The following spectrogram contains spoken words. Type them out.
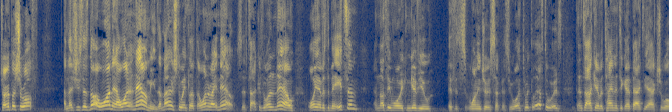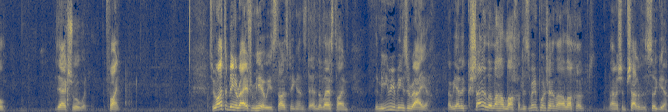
Trying to push her off. And then she says, "No, I want it. I want it now." Means I'm not interested to wait until left. I want it right now. So if Tak, if you want it now, all you have is the meitzim, and nothing more we can give you if it's wanting during sukkah. So you want to wait till afterwards, then Tak have a time to get back the actual, the actual wood. Fine. So we want to bring a raya from here. We started speaking on the end the last time. The Meiri brings a raya. Uh, we had a kshayla lahalacha. This is a very important kshayla lahalacha. Mamish pshat of the sugya.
